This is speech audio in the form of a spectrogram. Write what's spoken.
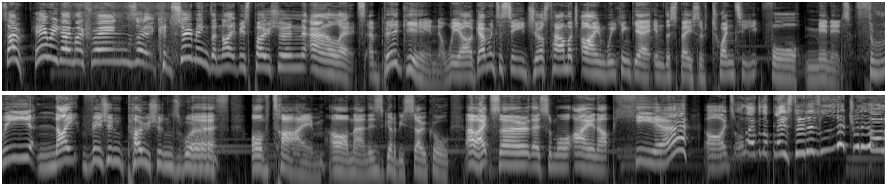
So, here we go, my friends. Consuming the Night Vis And let's begin. We are going to see just how much iron we can get in the space of 24 minutes. Three Night Vision Potions worth of time. Oh, man, this is going to be so cool. All right, so there's some more iron up here. Oh, it's all over the place, dude. It's literally all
